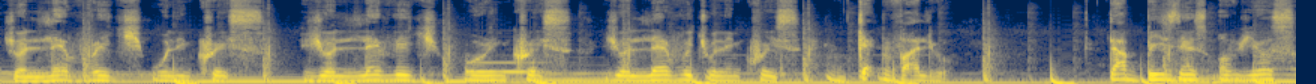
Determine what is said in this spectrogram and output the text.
your leverage will increase. Your leverage will increase. Your leverage will increase. Get value. That business of yours,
